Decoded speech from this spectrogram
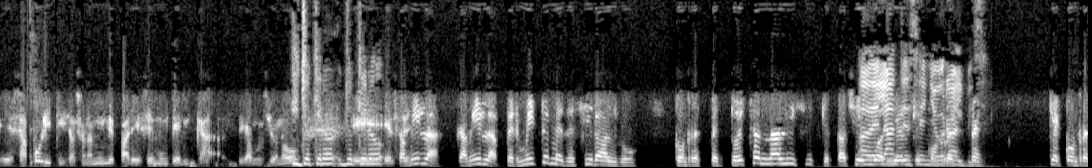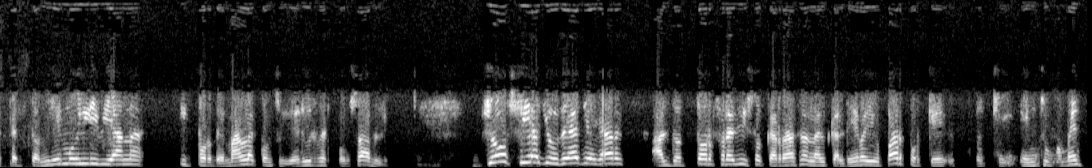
esa politización a mí me parece muy delicada. Digamos, yo no. Y yo quiero, yo quiero... Eh, Camila, Camila, permíteme decir algo con respecto a ese análisis que está haciendo Adelante, señor que con respecto a mí es muy liviana y por demás la considero irresponsable. Yo sí ayudé a llegar al doctor Freddy Socarraza a la alcaldía de Valledupar porque, porque, en su momento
